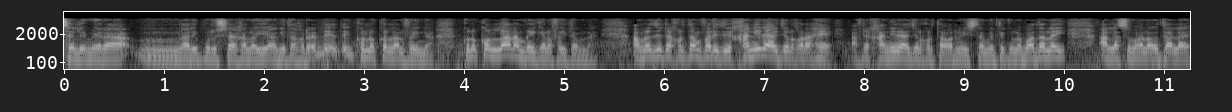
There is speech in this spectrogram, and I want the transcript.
ছেলেমেয়েরা নারী পুরুষরা এখানে ইয়া গীতা করে কোনো কল্যাণ পাই না কোনো কল্যাণ আমরা এখানে পাইতাম না আমরা যেটা করতাম পারি যে খানির আয়োজন করা হ্যাঁ আপনি খানির আয়োজন করতে পারেন ইসলামেতে কোনো বাধা নাই আল্লাহ সুবাহ তালায়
